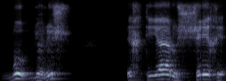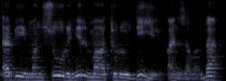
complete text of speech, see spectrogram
bu görüş ihtiyaru Şeyh Ebi Mansur'inil Maturidiyi aynı zamanda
